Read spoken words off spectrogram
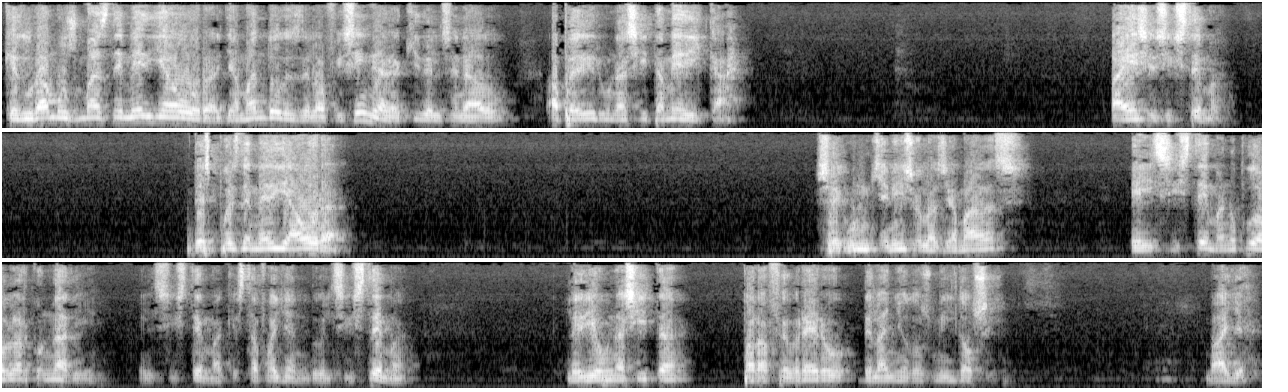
que duramos más de media hora llamando desde la oficina de aquí del Senado a pedir una cita médica a ese sistema. Después de media hora, según quien hizo las llamadas, el sistema, no pudo hablar con nadie, el sistema que está fallando, el sistema le dio una cita para febrero del año 2012. Vaya,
